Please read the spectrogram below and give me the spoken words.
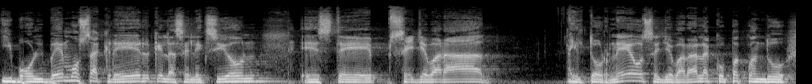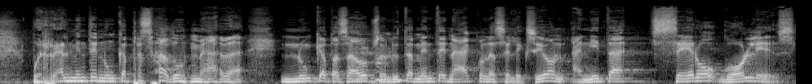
Y volvemos a creer que la selección este, se llevará el torneo se llevará la copa cuando pues realmente nunca ha pasado nada, nunca ha pasado absolutamente nada con la selección. Anita, cero goles.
